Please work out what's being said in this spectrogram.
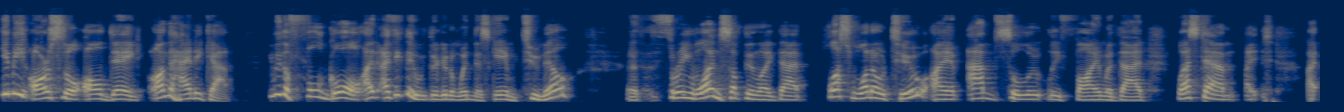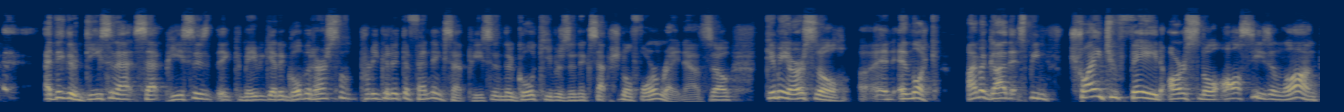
Give me Arsenal all day on the handicap. Give me the full goal. I, I think they, they're going to win this game 2 0, uh, 3 1, something like that. Plus 102. I am absolutely fine with that. West Ham, I, I, I think they're decent at set pieces. They can maybe get a goal, but Arsenal pretty good at defending set pieces, and their goalkeeper's in exceptional form right now. So give me Arsenal. Uh, and, and look, I'm a guy that's been trying to fade Arsenal all season long.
